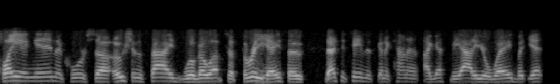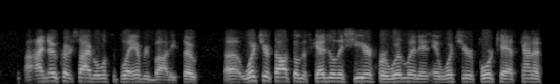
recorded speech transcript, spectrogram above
playing in. Of course, uh, Oceanside will go up to 3A, so that's a team that's going to kind of, I guess, be out of your way. But yet, I know Coach Seibert wants to play everybody. So, uh, what's your thoughts on the schedule this year for Woodland, and, and what's your forecast, kind of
